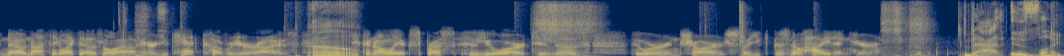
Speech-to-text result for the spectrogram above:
No, nothing like that is allowed here. You can't cover your eyes. Oh. You can only express who you are to those who are in charge. So you, there's no hiding here. That is like.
